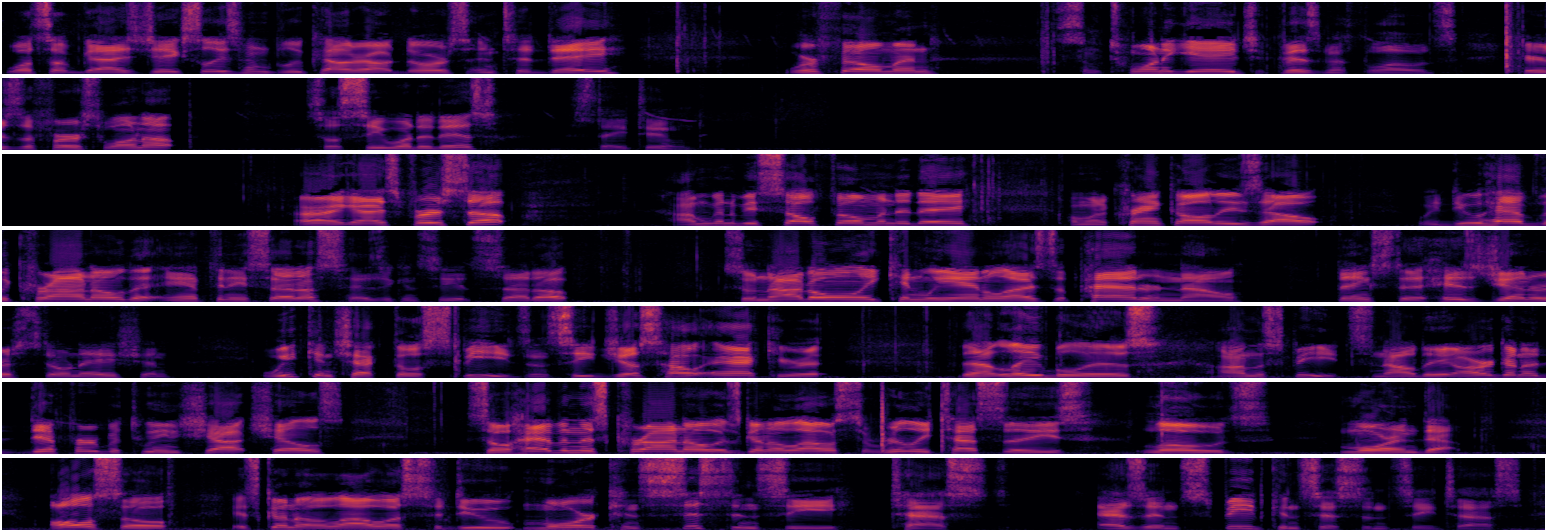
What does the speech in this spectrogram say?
What's up guys, Jake Sleasman, Blue Collar Outdoors, and today we're filming some 20 gauge bismuth loads. Here's the first one up, so see what it is. Stay tuned. Alright guys, first up, I'm going to be self-filming today. I'm going to crank all these out. We do have the chrono that Anthony set us. As you can see, it's set up. So not only can we analyze the pattern now, thanks to his generous donation, we can check those speeds and see just how accurate that label is on the speeds. Now they are going to differ between shot shells. So having this chrono is going to allow us to really test these loads more in depth. Also, it's going to allow us to do more consistency tests, as in speed consistency tests.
